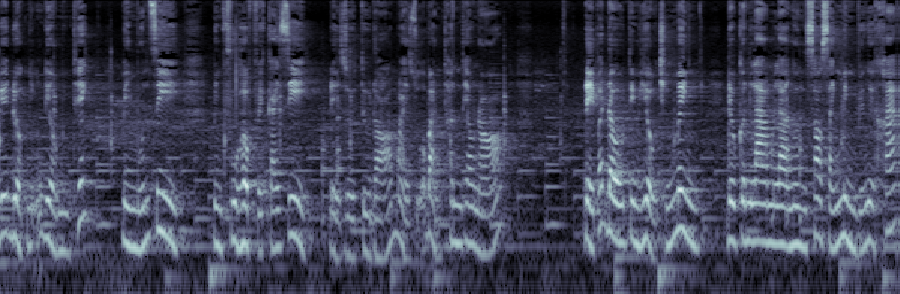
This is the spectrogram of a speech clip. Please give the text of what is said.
biết được những điều mình thích, mình muốn gì, mình phù hợp với cái gì để rồi từ đó mài rũa bản thân theo nó. Để bắt đầu tìm hiểu chính mình, điều cần làm là ngừng so sánh mình với người khác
